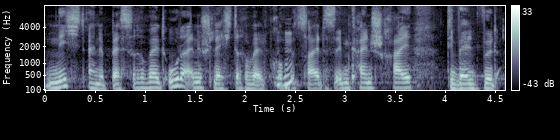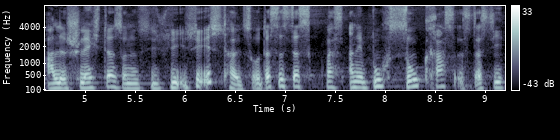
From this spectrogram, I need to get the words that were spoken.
nicht eine bessere Welt oder eine schlechtere Welt Mhm. prophezeit. Es ist eben kein Schrei, die Welt wird alles schlechter, sondern sie, sie, sie ist halt so. Das ist das, was an dem Buch so krass ist, dass die,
